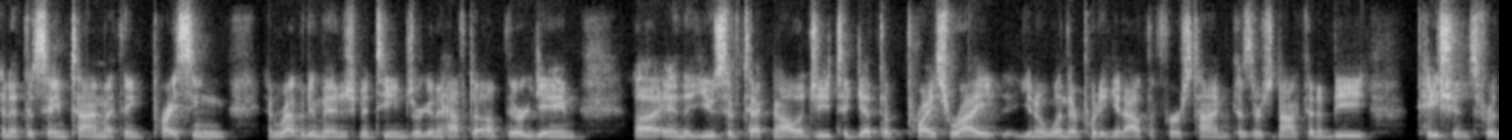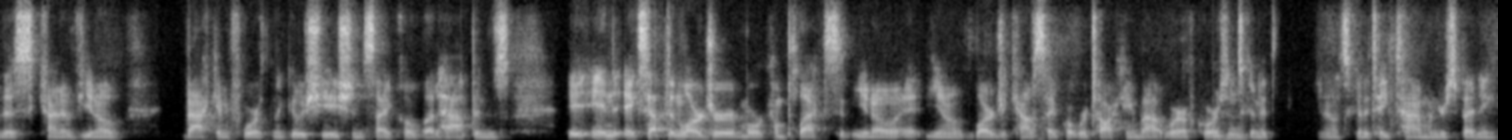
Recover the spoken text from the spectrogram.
And at the same time, I think pricing and revenue management teams are going to have to up their game uh, and the use of technology to get the price right. You know, when they're putting it out the first time, because there's not going to be patience for this kind of you know back and forth negotiation cycle that happens in, except in larger, more complex, you know, eh, you know, large accounts like what we're talking about, where of course mm-hmm. it's going to, you know, it's going to take time when you're spending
